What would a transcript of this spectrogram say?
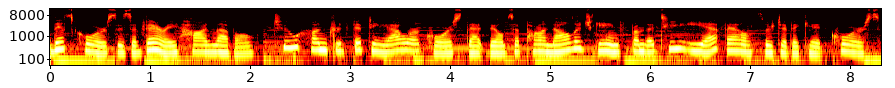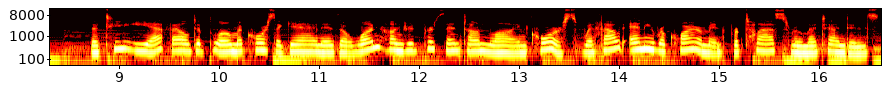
This course is a very high-level, 250-hour course that builds upon knowledge gained from the TEFL certificate course. The TEFL Diploma course again is a 100% online course without any requirement for classroom attendance,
